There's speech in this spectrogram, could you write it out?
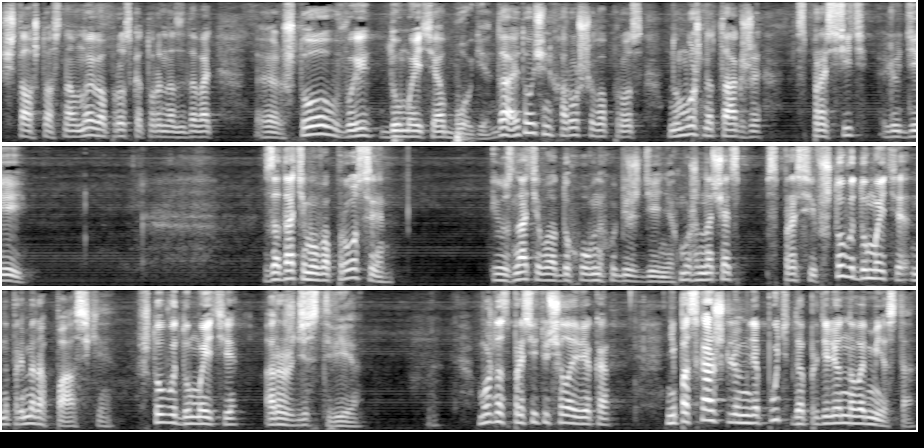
считал, что основной вопрос, который надо задавать, что вы думаете о Боге? Да, это очень хороший вопрос, но можно также спросить людей, задать ему вопросы и узнать его о духовных убеждениях. Можно начать спросив, что вы думаете, например, о Пасхе, что вы думаете о Рождестве. Можно спросить у человека, не подскажет ли у меня путь до определенного места,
